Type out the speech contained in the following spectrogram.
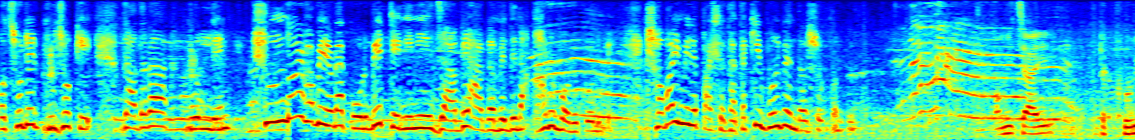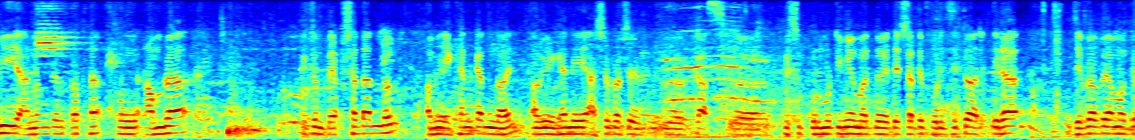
বছরের পুজোকে দাদারা বললেন সুন্দরভাবে ওরা করবে টেনে নিয়ে যাবে আগামী দিনে আরও বড় করবে। সবাই মিলে পাশে থাকা কি বলবেন দর্শক আমি চাই এটা খুবই আনন্দের কথা এবং আমরা একজন ব্যবসাদার লোক আমি এখানকার নয় আমি এখানে আশেপাশে আহ, কাজ কিছু প্রমোটিংয়ের মাধ্যমে এদের সাথে পরিচিত। আর এরা যেভাবে আমাকে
